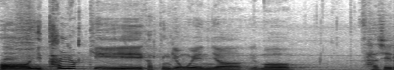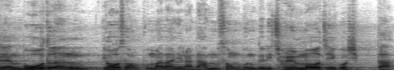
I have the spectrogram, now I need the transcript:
어, 이 탄력기 같은 경우에는요, 뭐, 사실은 모든 여성뿐만 아니라 남성분들이 젊어지고 싶다,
